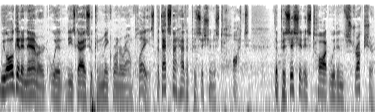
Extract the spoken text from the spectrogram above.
We all get enamored with these guys who can make runaround plays, but that's not how the position is taught. The position is taught within structure.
